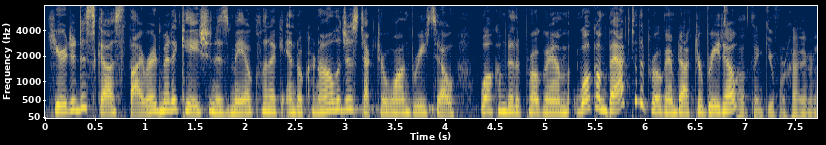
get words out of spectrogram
Here to discuss thyroid medication is Mayo Clinic endocrinologist Dr. Juan Brito. Welcome to the program. Welcome back to the program, Dr. Brito. Oh, thank you for having me.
